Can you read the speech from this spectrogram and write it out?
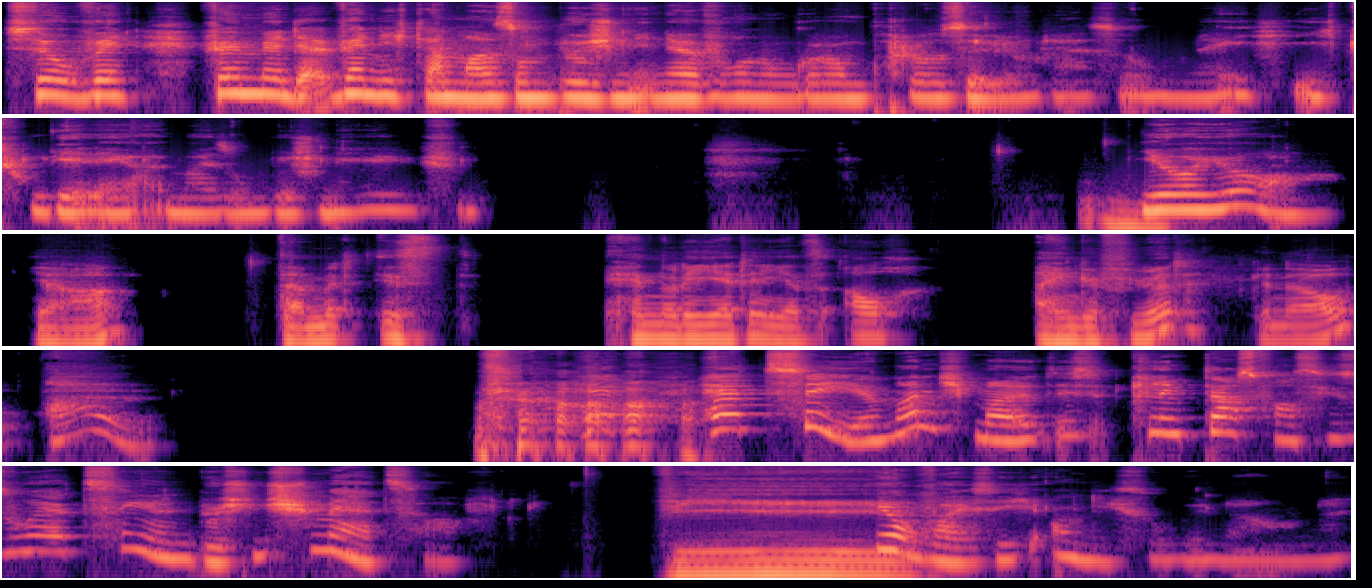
So, wenn, wenn, mir da, wenn ich dann mal so ein bisschen in der Wohnung rumprusel oder so, ne, ich, ich tu dir ja immer so ein bisschen helfen. Ja, ja. Ja, damit ist Henriette jetzt auch eingeführt. Genau. Au. Erzähl, manchmal ist, klingt das, was Sie so erzählen, ein bisschen schmerzhaft. Wie? Ja, weiß ich auch nicht so genau, ne?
